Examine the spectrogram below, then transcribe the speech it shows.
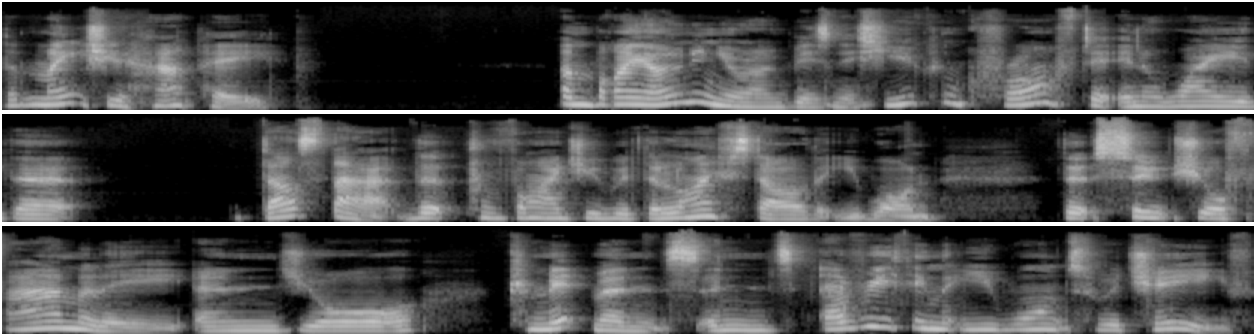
that makes you happy. And by owning your own business, you can craft it in a way that does that, that provides you with the lifestyle that you want that suits your family and your commitments and everything that you want to achieve,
